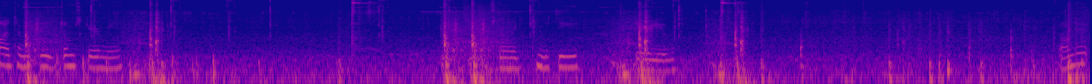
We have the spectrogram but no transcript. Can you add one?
want him to jump scare me. Timothy. Dare you. Found it?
